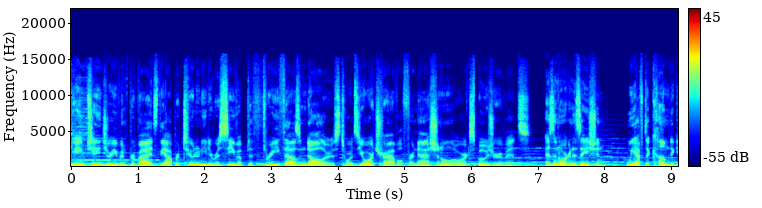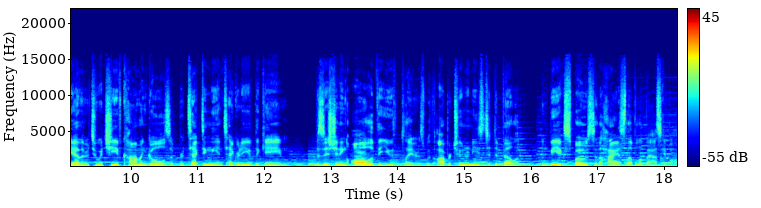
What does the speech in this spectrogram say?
Game Changer even provides the opportunity to receive up to $3,000 towards your travel for national or exposure events. As an organization, we have to come together to achieve common goals of protecting the integrity of the game, positioning all of the youth players with opportunities to develop and be exposed to the highest level of basketball.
